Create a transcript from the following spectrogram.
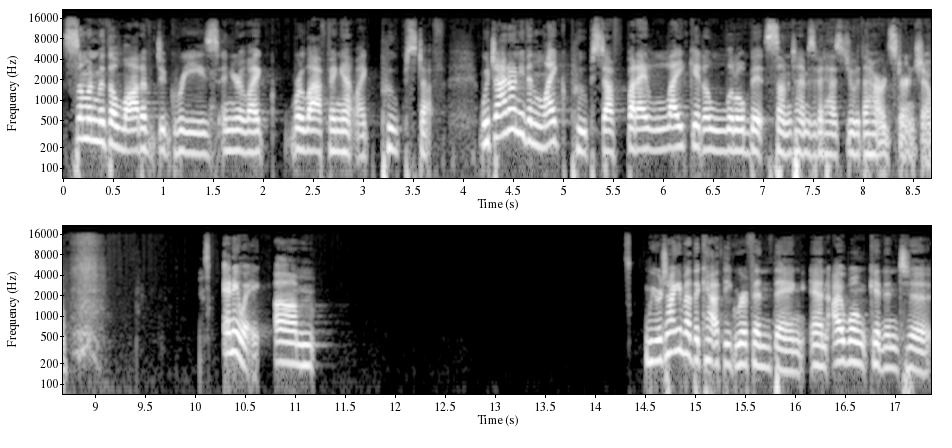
someone with a lot of degrees, and you're like, we're laughing at like poop stuff, which I don't even like poop stuff, but I like it a little bit sometimes if it has to do with the Howard Stern show. Anyway, um, we were talking about the Kathy Griffin thing, and I won't get into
